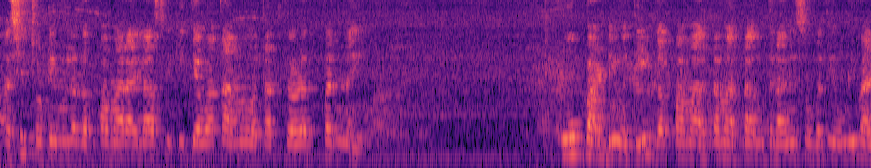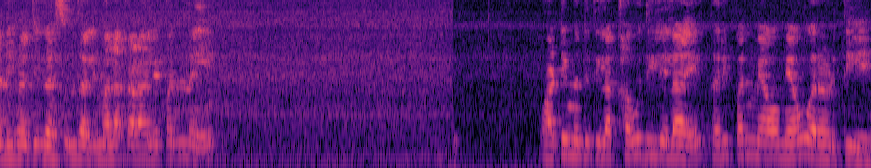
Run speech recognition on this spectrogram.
असे छोटी मुलं गप्पा मारायला असली की केव्हा कामं होतात कळत पण नाही. खूप भांडी होती. गप्पा मारता मारता रुद्राने सोबत एवढी भांडी माझी घासून झाली. मला कळाले पण नाही. वाटीमध्ये तिला खाऊ दिलेला आहे तरी पण म्याव म्याव वरडतीये.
